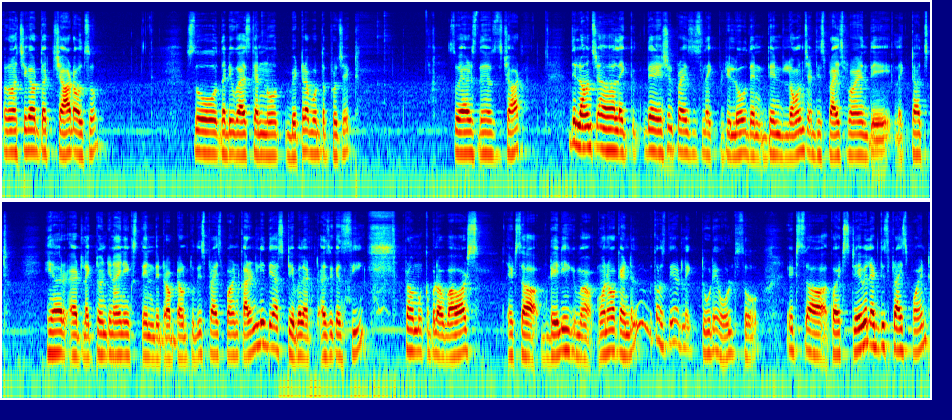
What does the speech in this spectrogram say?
We're gonna check out the chart also so that you guys can know better about the project. So here's there's the chart. They launched uh, like their initial price is like pretty low. Then then launch at this price point and they like touched here at like 29x then they drop down to this price point. Currently they are stable at as you can see from a couple of hours. It's a daily uh, one hour candle because they are like two day old so it's uh, quite stable at this price point.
